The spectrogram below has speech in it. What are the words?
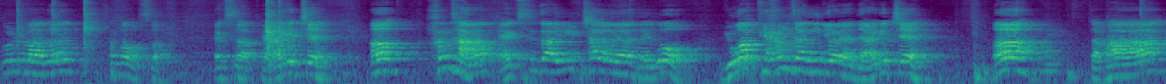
뿔만은 상관없어 x 앞에 알겠지? 어? 항상 x가 1차여야 되고 요 앞이 항상 1이어야 돼 알겠지? 어? 네. 자, 봐.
